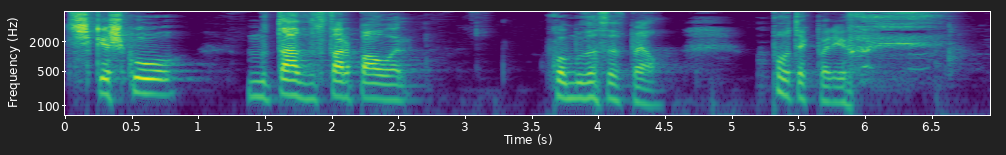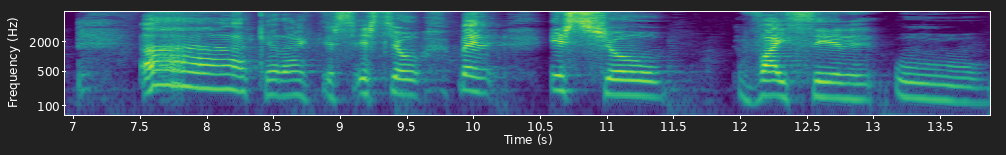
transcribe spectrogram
descascou metade do Star Power com a mudança de pele. Puta que pariu. Ah, caralho. Este, este show. Man, este show vai ser o.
